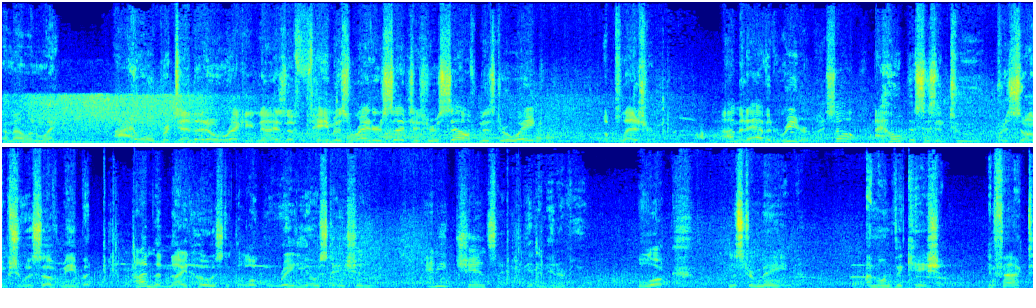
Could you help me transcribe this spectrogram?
I'm Alan Wake. I won't pretend I don't recognize a famous writer such as yourself, Mr. Wake. A pleasure. I'm an avid reader myself. I hope this isn't too presumptuous of me, but I'm the night host at the local radio station. Any chance I could get an interview? Look, Mr. Maine, I'm on vacation. In fact,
